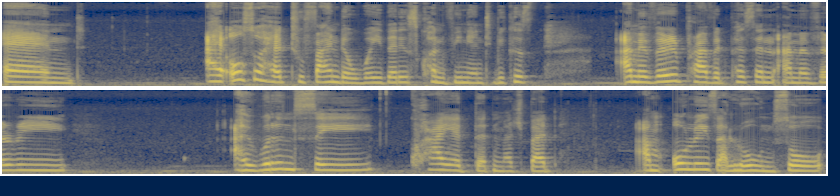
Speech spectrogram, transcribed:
And I also had to find a way that is convenient because I'm a very private person. I'm a very, I wouldn't say quiet that much, but I'm always alone. So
